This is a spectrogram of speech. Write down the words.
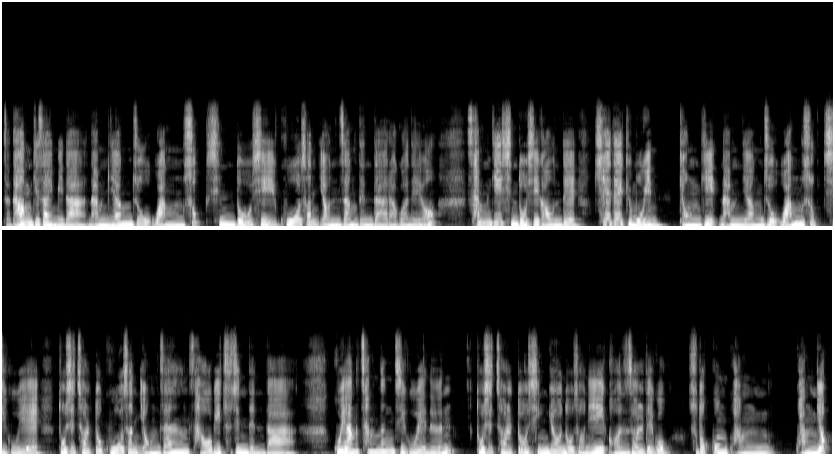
자, 다음 기사입니다. 남양주 왕숙 신도시 9호선 연장된다라고 하네요. 3기 신도시 가운데 최대 규모인 경기 남양주 왕숙 지구에 도시철도 9호선 영장 사업이 추진된다. 고향 창릉 지구에는 도시철도 신규 노선이 건설되고 수도권 광, 광역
